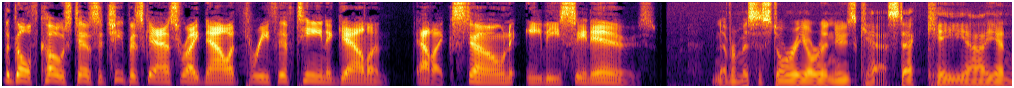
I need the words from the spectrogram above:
The Gulf Coast has the cheapest gas right now at 3.15 a gallon. Alex Stone, ABC News. Never miss a story or a newscast at kinyradio.com.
